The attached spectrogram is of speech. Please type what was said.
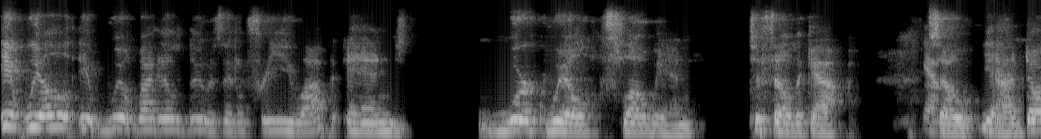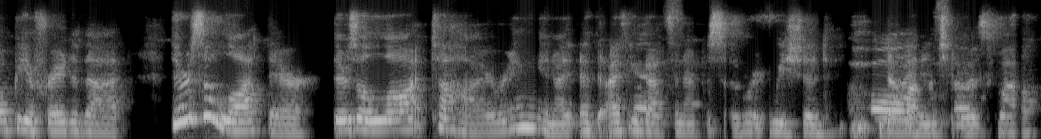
it will, it will, what it'll do is it'll free you up and work will flow in to fill the gap. Yeah. So yeah, don't be afraid of that. There's a lot there. There's a lot to hiring. And I, I- think that's an episode where we should dive into as well.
